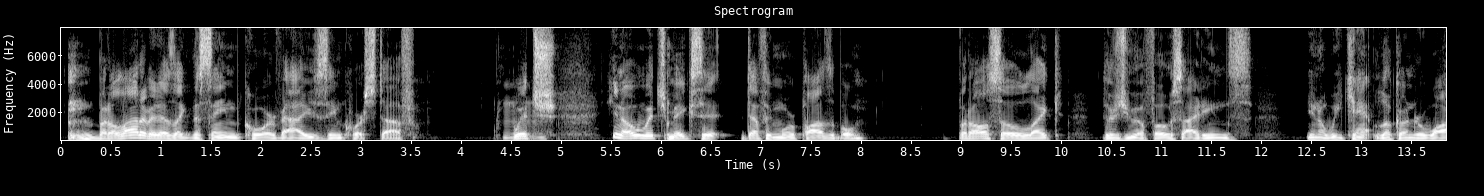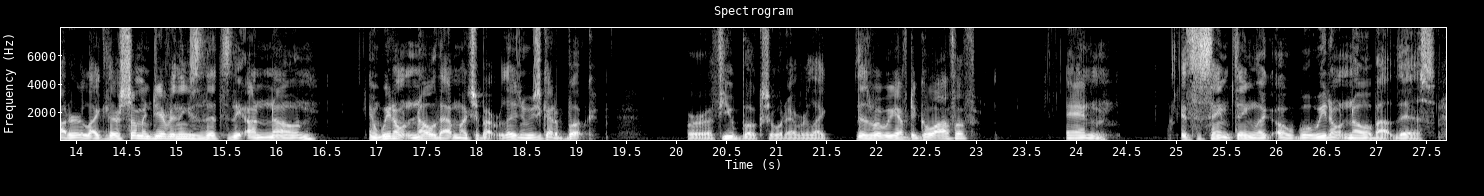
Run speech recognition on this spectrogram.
but a lot of it has like the same core values, same core stuff, mm-hmm. which, you know, which makes it definitely more plausible. But also like there's UFO sightings. You know, we can't look underwater. Like there's so many different things that's the unknown and we don't know that much about religion. We just got a book or a few books or whatever. Like this is what we have to go off of. And it's the same thing. Like, oh, well, we don't know about this.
